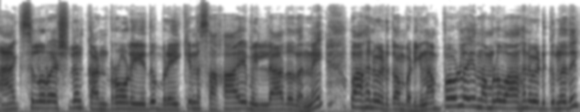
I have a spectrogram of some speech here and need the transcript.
ആക്സിലറേഷനും കൺട്രോൾ ചെയ്ത് ബ്രേക്കിന്റെ സഹായം ഇല്ലാതെ തന്നെ വാഹനം എടുക്കാൻ പഠിക്കണം. അപ്പോൾ നമ്മൾ വാഹനം എടുക്കുന്നതിൽ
